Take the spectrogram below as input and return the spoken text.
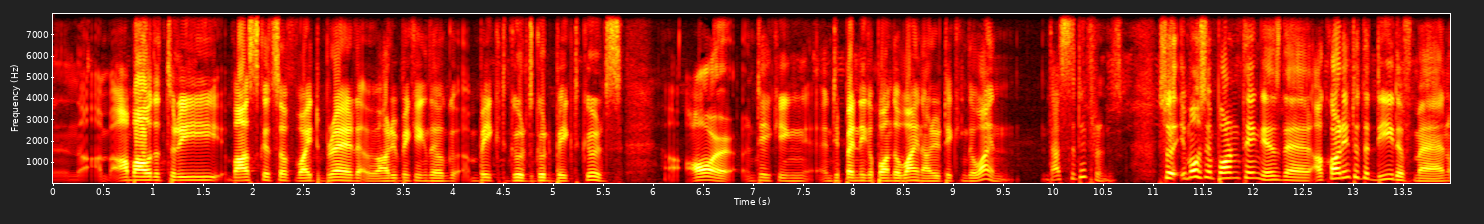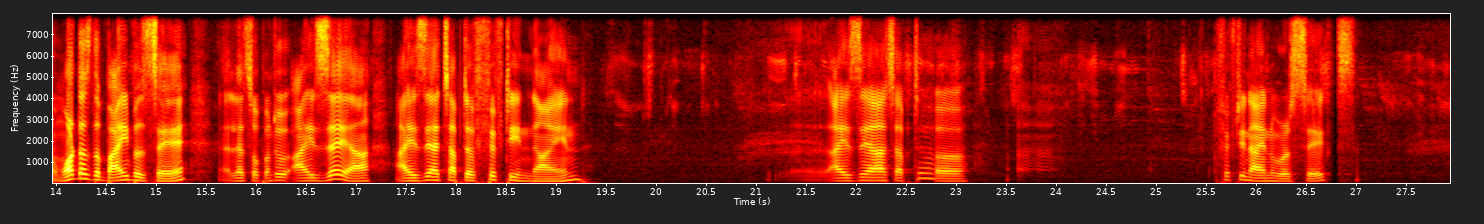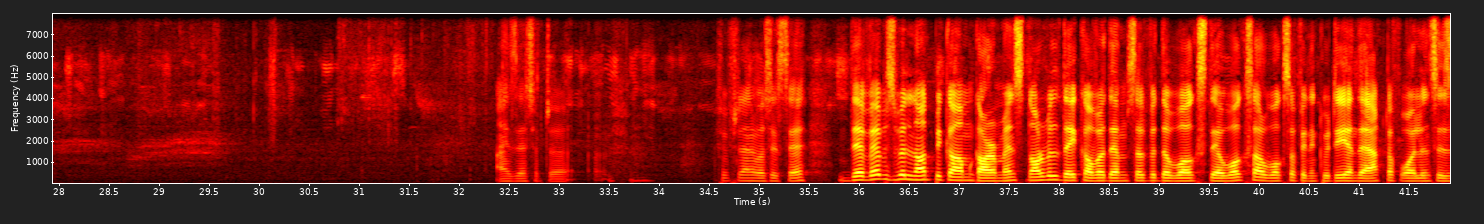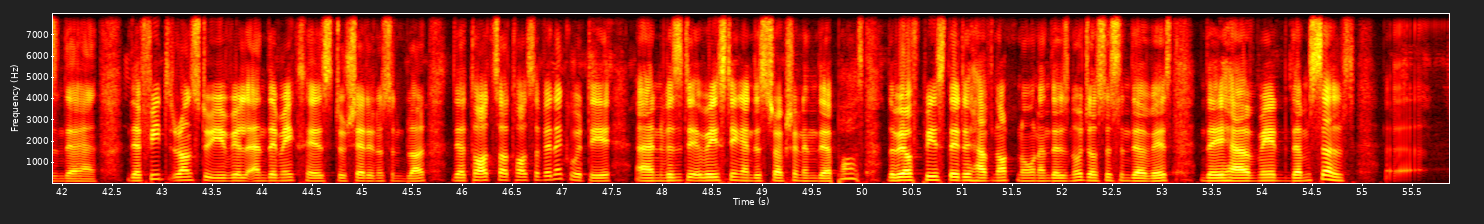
Um, about the three baskets of white bread, uh, are you making the baked goods, good baked goods, uh, or taking, depending upon the wine, are you taking the wine? That's the difference. So, the most important thing is that according to the deed of man, what does the Bible say? Uh, Let's open to Isaiah, Isaiah chapter 59. Uh, Isaiah chapter 59 verse 6 Isaiah chapter 59 verse 6 says their webs will not become garments nor will they cover themselves with the works. Their works are works of iniquity and the act of violence is in their hand. Their feet runs to evil and they make haste to shed innocent blood. Their thoughts are thoughts of iniquity and visit- wasting and destruction in their paths. The way of peace they have not known and there is no justice in their ways. They have made themselves uh,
